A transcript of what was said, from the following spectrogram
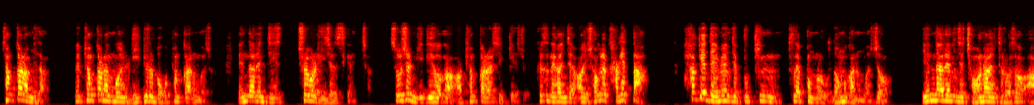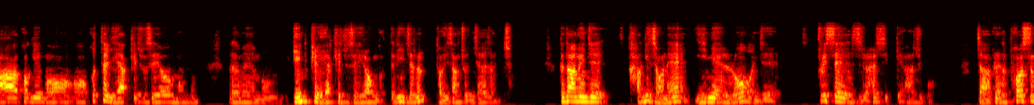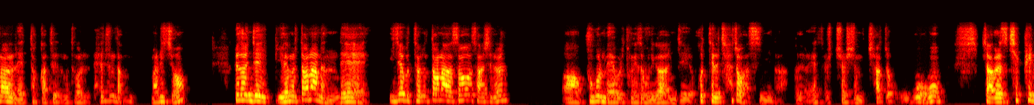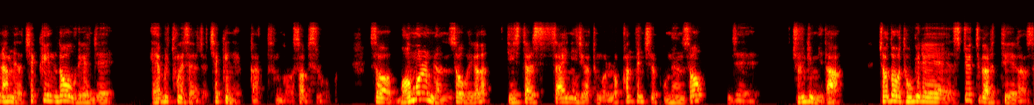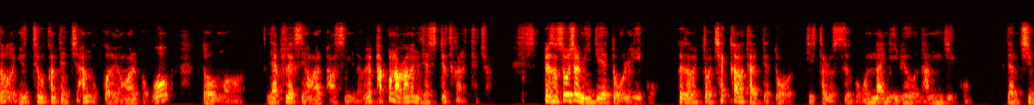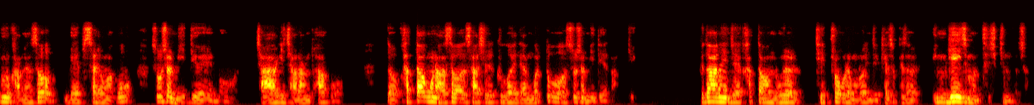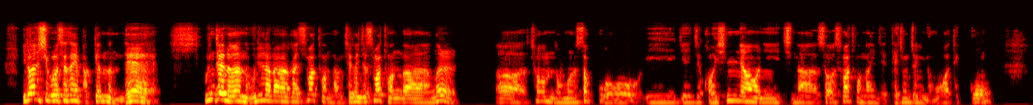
평가합니다. 평가는 뭐 리뷰를 보고 평가하는 거죠. 옛날엔 디, travel agency가 있죠. 소셜 미디어가 아, 평가를 할 수 있게 해줘. 그래서 내가 이제 아, 저기를 가겠다 하게 되면 이제 booking 플랫폼으로 넘어가는 거죠. 옛날에는 이제 전화를 들어서 아 거기 뭐 어, 호텔 예약해 주세요. 뭐 그다음에 뭐 비행기표 예약해 주세요. 이런 것들이 이제는 더 이상 존재하지 않죠. 그 다음에 이제 가기 전에 이메일로 이제 pre-sales를 할 수 있게 해주고 자 그래서 personal letter 같은 걸 해준단 말이죠. 그래서 이제 여행을 떠나는데 이제부터는 떠나서 사실은 어, Google Map을 통해서 우리가 이제 호텔을 찾아왔습니다. attraction 찾아오고 자 그래서 체크인을 합니다. 체크인도 우리가 이제 앱을 통해서 해야죠. 체크인 앱 같은 거 서비스로. 그래서 머무르면서 우리가 digital signage 같은 걸로 컨텐츠를 보면서 이제 즐깁니다. 저도 독일의 스튜트가르트에 가서 유튜브 컨텐츠 한국어 영화를 보고 또 뭐 넷플릭스 영화를 봤습니다. 밖으로 나가면 이제 스튜트가르트죠. 그래서 소셜 미디어에 또 올리고 그래서 또 체크아웃 할 때 또 디지털로 쓰고 온라인 리뷰 남기고 그다음 집으로 가면서 map 사용하고 소셜 미디어에 뭐 자기 자랑도 하고 또 갔다 오고 나서 사실 그거에 대한 걸 또 소셜 미디어에 남기고 그 다음에 이제 갔다 온 loyalty program으로 이제 계속해서 engagement 시키는 거죠. 이런 식으로 세상이 바뀌었는데 문제는 우리나라가 스마트 관광 제가 이제 스마트 관광을 어, 처음 논문을 썼고 이게 이제 거의 10년이 지나서 스마트 관광이 이제 대중적인 용어가 됐고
